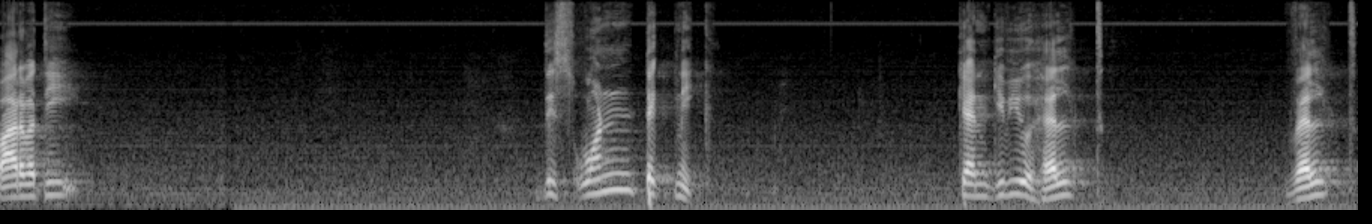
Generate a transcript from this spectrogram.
Parvati. This one technique can give you health, wealth,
